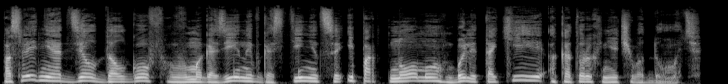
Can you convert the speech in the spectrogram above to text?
Последний отдел долгов в магазины, в гостинице и портному были такие, о которых нечего думать.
